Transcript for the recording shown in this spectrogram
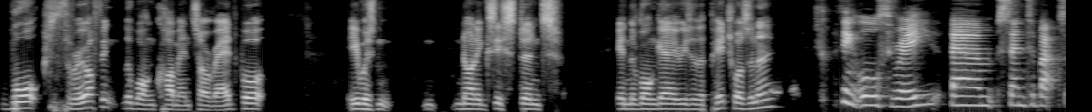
walked through. I think the one comment I read, but he was non existent in the wrong areas of the pitch, wasn't he? I think all three um, centre backs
